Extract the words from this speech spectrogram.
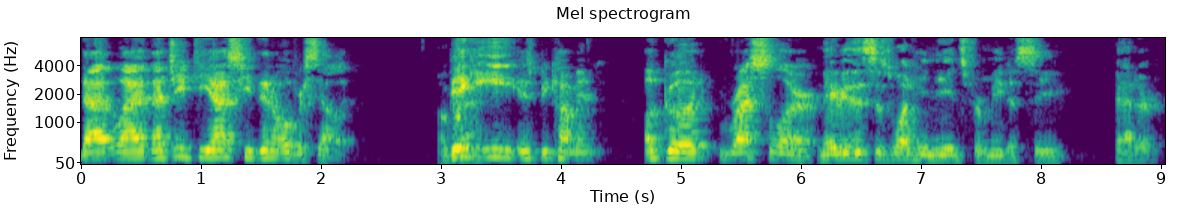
That that GTS, he didn't oversell it. Okay. Big E is becoming a good wrestler. Maybe this is what he needs for me to see better.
